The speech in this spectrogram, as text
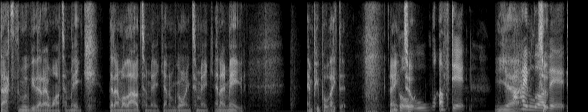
that's the movie that I want to make, that I'm allowed to make, and I'm going to make, and I made, and people liked it. Right. People so loved it. yeah, I love so, it.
